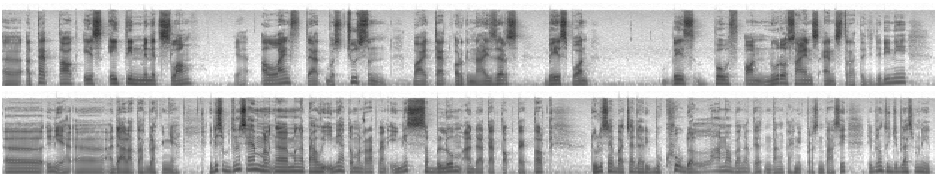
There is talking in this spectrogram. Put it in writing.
Uh, a TED Talk is 18 minutes long ya. A length that was chosen by TED organizers based on based both on neuroscience and strategy. Jadi ini uh, ini ya uh, ada latar belakangnya. Jadi sebetulnya saya mengetahui ini atau menerapkan ini sebelum ada TED Talk TED Talk. Dulu saya baca dari buku udah lama banget ya tentang teknik presentasi. Dia bilang 17 menit.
